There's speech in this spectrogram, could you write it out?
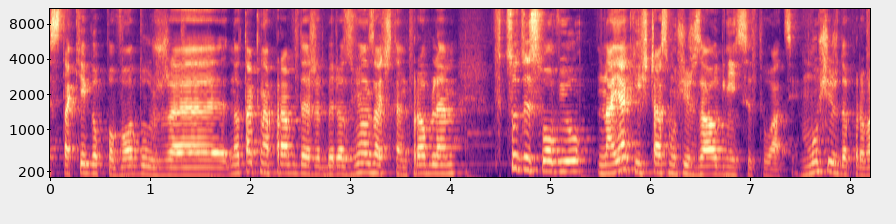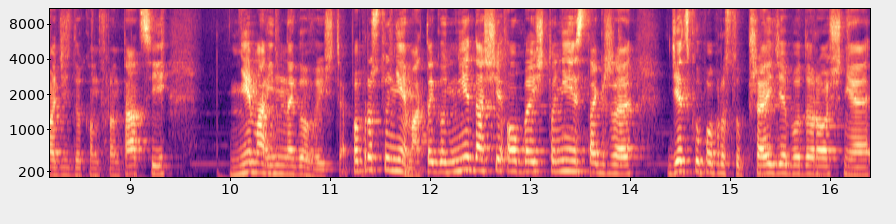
z takiego powodu, że no tak naprawdę, żeby rozwiązać ten problem, w cudzysłowiu na jakiś czas musisz zaognić sytuację. Musisz doprowadzić do konfrontacji. Nie ma innego wyjścia. Po prostu nie ma. Tego nie da się obejść. To nie jest tak, że dziecku po prostu przejdzie, bo dorośnie,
